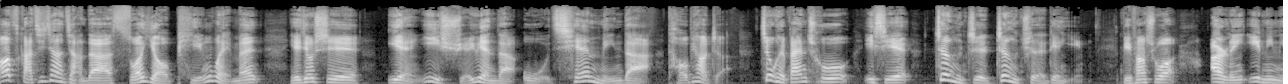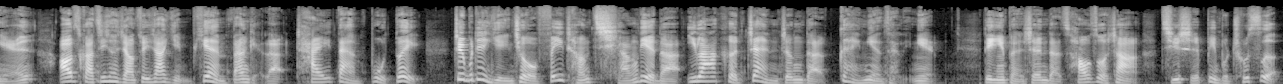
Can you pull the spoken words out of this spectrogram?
奥斯卡金像奖的所有评委们，也就是演艺学院的五千名的投票者就会颁出一些政治正确的电影，比方说，二零一零年奥斯卡金像奖最佳影片颁给了《拆弹部队》这部电影，就有非常强烈的伊拉克战争的概念在里面。电影本身的操作上其实并不出色，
